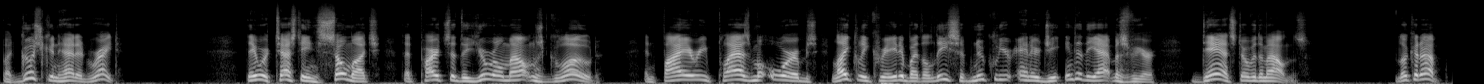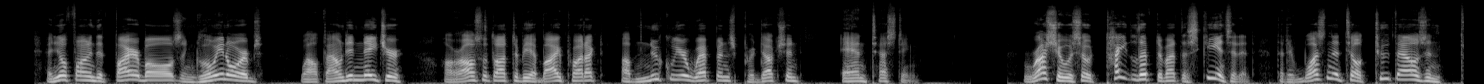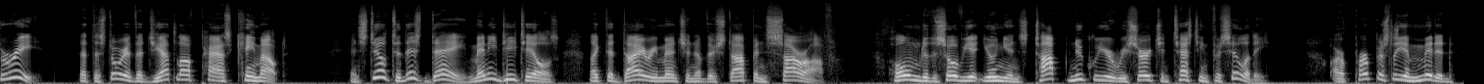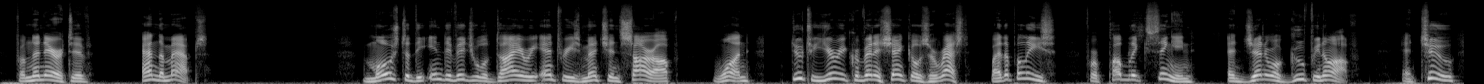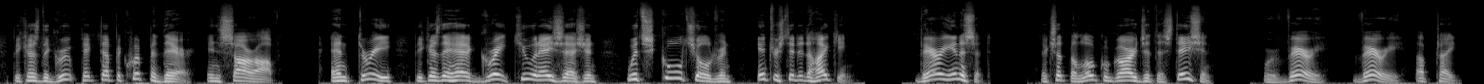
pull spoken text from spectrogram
But Gushkin had it right. They were testing so much that parts of the Ural Mountains glowed, and fiery plasma orbs, likely created by the lease of nuclear energy into the atmosphere, danced over the mountains. Look it up, and you'll find that fireballs and glowing orbs, while found in nature, are also thought to be a byproduct of nuclear weapons production and testing. Russia was so tight lipped about the ski incident that it wasn't until 2003 that the story of the Dyatlov Pass came out and still to this day, many details, like the diary mention of their stop in Sarov, home to the Soviet Union's top nuclear research and testing facility, are purposely omitted from the narrative and the maps. Most of the individual diary entries mention Sarov, 1. due to Yuri Krivonishenko's arrest by the police for public singing and general goofing off, and 2. because the group picked up equipment there in Sarov and three, because they had a great Q&A session with school children interested in hiking. Very innocent, except the local guards at the station were very, very uptight.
